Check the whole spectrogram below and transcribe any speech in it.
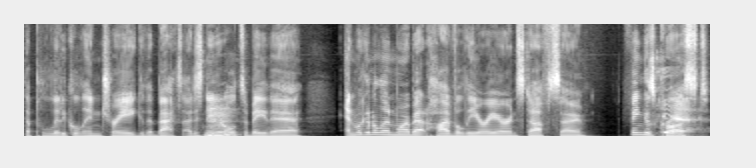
the political intrigue, the backs. I just need it Mm. all to be there. And we're gonna learn more about High Valyria and stuff. So fingers crossed.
